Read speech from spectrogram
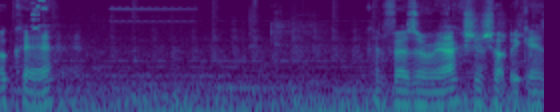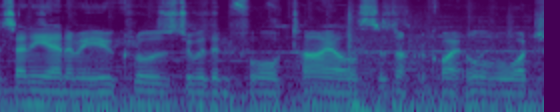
Okay. Confers a reaction shot against any enemy who closes to within four tiles. Does not require overwatch.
